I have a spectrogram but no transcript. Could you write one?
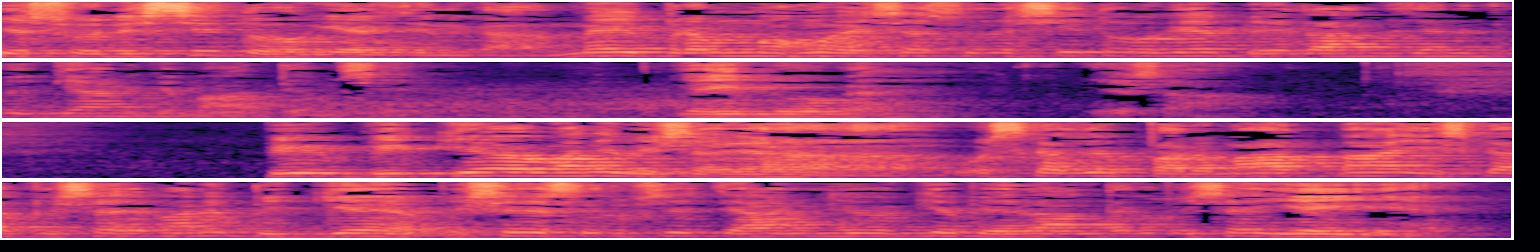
ये सुनिश्चित हो गया जिनका। मैं ब्रह्म हूँ, ऐसा सुनिश्चित हो गया वेदांत जनित विज्ञान के माध्यम से। यही लोग है ऐसा विज्ञ माने विषय। उसका जो परमात्मा, इसका विषय माने विज्ञ। विशेष रूप से जानने योग्य वेदांत का विषय यही है।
